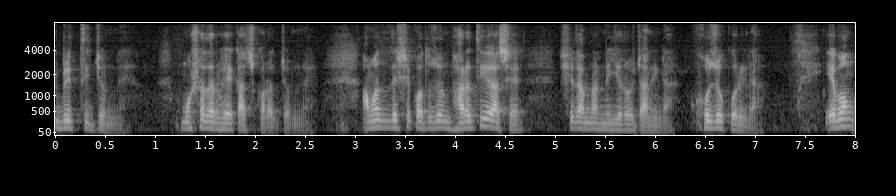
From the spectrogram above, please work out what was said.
বৃত্তির জন্যে, মোসাদার হয়ে কাজ করার জন্যে। আমাদের দেশে কতজন ভারতীয় আছে সেটা আমরা নিজেরাও জানি না, খোঁজও করি না। এবং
